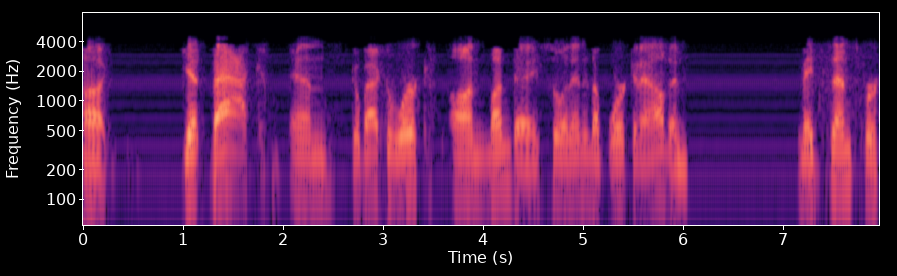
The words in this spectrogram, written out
uh, get back and go back to work on Monday. So it ended up working out and made sense for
